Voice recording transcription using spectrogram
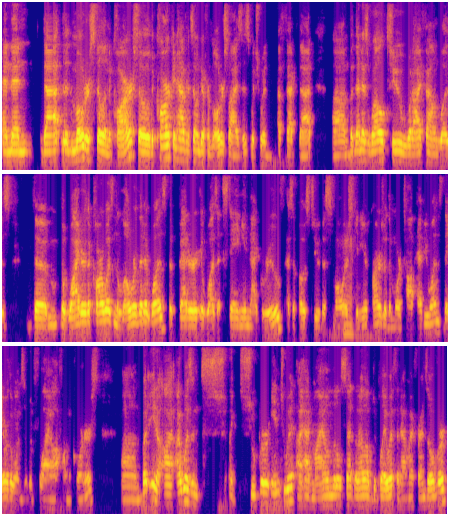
And then that the motor's still in the car, so the car can have its own different motor sizes, which would affect that. Um, but then as well, too, what I found was the the wider the car was and the lower that it was, the better it was at staying in that groove, as opposed to the smaller, Mm. skinnier cars or the more top heavy ones. They were the ones that would fly off on the corners. Um, but you know, I, I wasn't like super into it. I had my own little set that I loved to play with and have my friends over.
